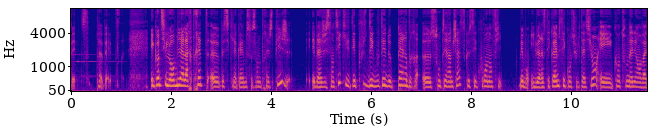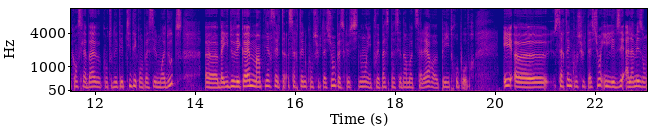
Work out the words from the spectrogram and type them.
bête, pas bête. Et quand ils l'ont remis à la retraite, euh, parce qu'il a quand même 73 piges, et eh ben, j'ai senti qu'il était plus dégoûté de perdre son terrain de chasse que ses cours en amphi. Mais bon, il lui restait quand même ses consultations. Et quand on allait en vacances là-bas, quand on était petite et qu'on passait le mois d'août, bah, il devait quand même maintenir certaines consultations parce que sinon, il pouvait pas se passer d'un mois de salaire, pays trop pauvre. Et euh, certaines consultations, il les faisait à la maison.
